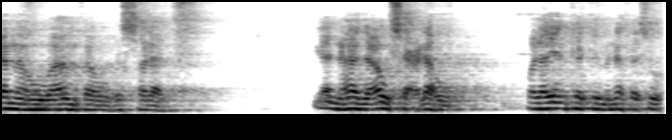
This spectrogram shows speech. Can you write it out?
فمه وأنفه في الصلاة لأن هذا أوسع له ولا ينكتم نفسه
